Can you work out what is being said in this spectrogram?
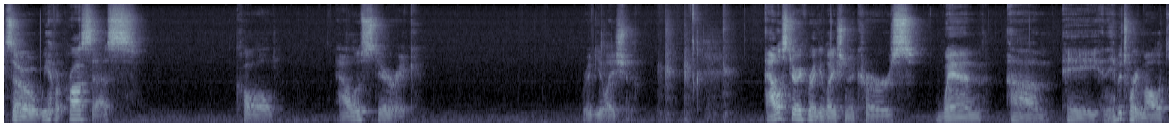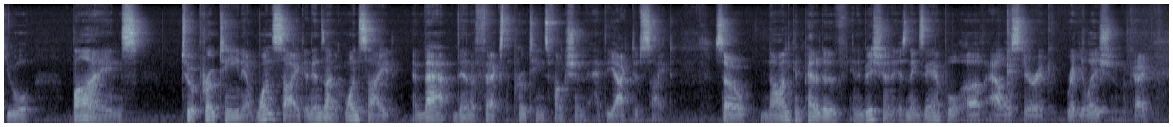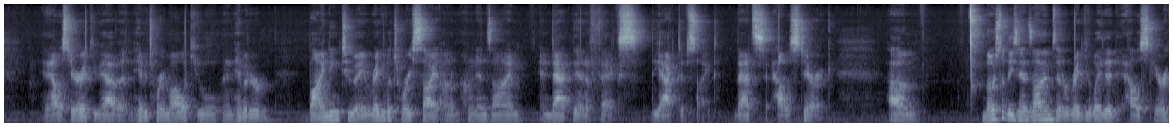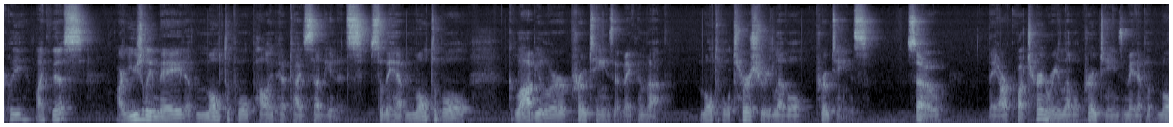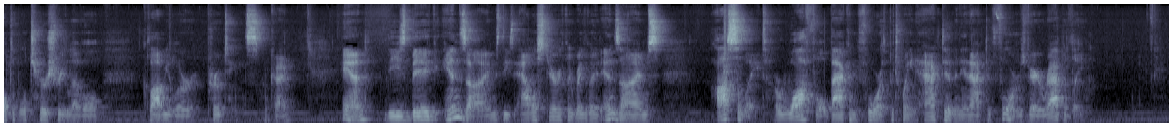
So we have a process called allosteric regulation. Allosteric regulation occurs when um, a inhibitory molecule binds to a protein at one site, an enzyme at one site, and that then affects the protein's function at the active site. So, non competitive inhibition is an example of allosteric regulation. Okay, in allosteric, you have an inhibitory molecule, an inhibitor binding to a regulatory site on, on an enzyme, and that then affects the active site. That's allosteric. Um, most of these enzymes that are regulated allosterically, like this, are usually made of multiple polypeptide subunits. So they have multiple globular proteins that make them up, multiple tertiary level proteins. So they are quaternary level proteins made up of multiple tertiary level globular proteins. Okay. And these big enzymes, these allosterically regulated enzymes, oscillate or waffle back and forth between active and inactive forms very rapidly.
